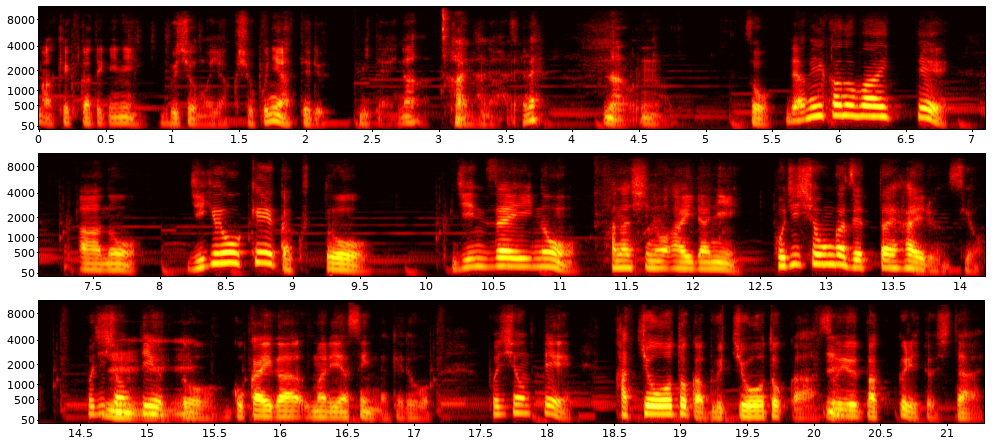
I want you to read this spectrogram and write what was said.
まあ、結果的に部署の役職に当てるみたいな感じなんですよね。なるほど。うんそう。で、アメリカの場合って、あの、事業計画と人材の話の間に、ポジションが絶対入るんですよ。ポジションっていううんうんと誤解が生まれやすいんだけど、ポジションって課長とか部長とか、そういうばっくりとした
